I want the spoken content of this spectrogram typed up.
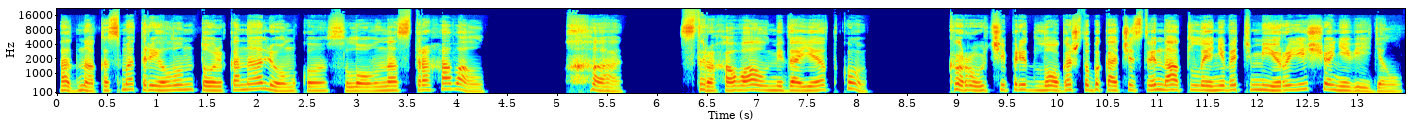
Однако смотрел он только на Аленку, словно страховал. Ха! Страховал медоедку? Круче предлога, чтобы качественно отлынивать мир, еще не видел.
